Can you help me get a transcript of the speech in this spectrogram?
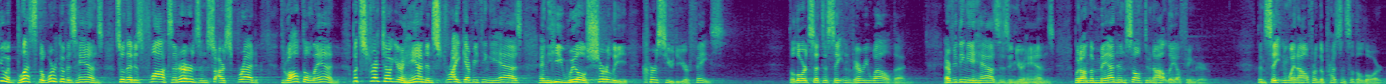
You have blessed the work of his hands so that his flocks and herds are spread throughout the land. But stretch out your hand and strike everything he has, and he will surely curse you to your face. The Lord said to Satan, Very well, then. Everything he has is in your hands, but on the man himself do not lay a finger. Then Satan went out from the presence of the Lord.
